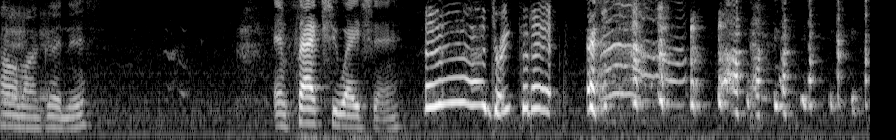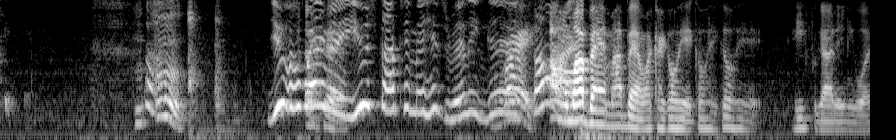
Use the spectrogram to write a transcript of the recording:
Oh my goodness. Infatuation. I drink to that. Mm. You wait Okay. a minute. You stopped him in his really good Right. thought. Oh my bad, my bad. Okay, go ahead, go ahead, go ahead. He forgot anyway.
